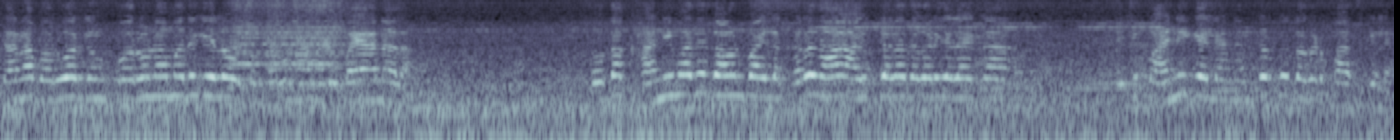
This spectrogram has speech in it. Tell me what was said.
त्यांना बरोबर घेऊन कोरोनामध्ये गेलो होतो कोरोनामध्ये बयानाला. स्वतः खाणीमध्ये जाऊन पाहिलं. खरंच हा अयोध्याला दगड गेलाय का? त्याची पाहणी केल्यानंतर तो दगड पास केलाय.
